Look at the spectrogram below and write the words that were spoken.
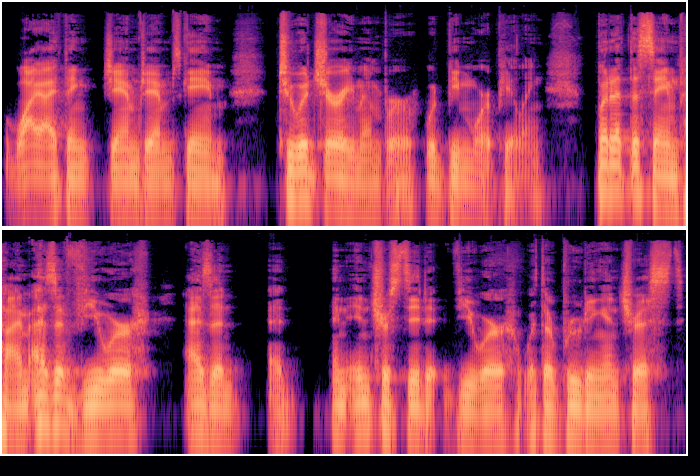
why I think Yam Yam's game to a jury member would be more appealing. But at the same time, as a viewer, as a, a an interested viewer with a rooting interest,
